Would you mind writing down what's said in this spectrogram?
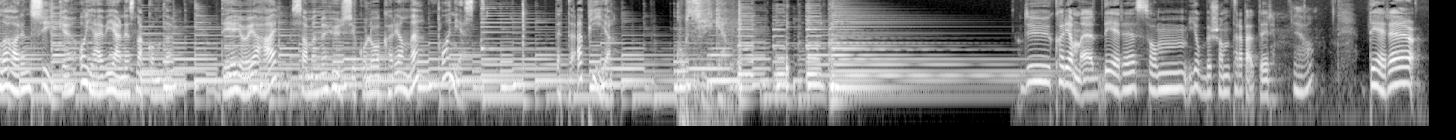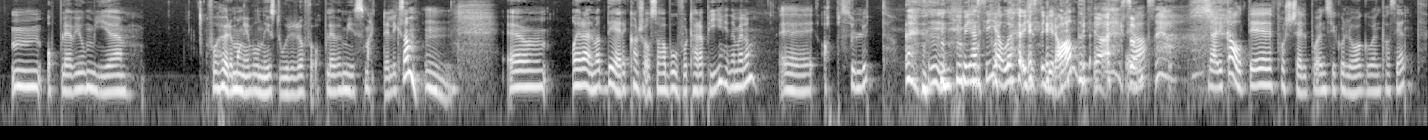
Alle har en syke, og jeg vil gjerne snakke om det. Det gjør jeg her, sammen med huspsykolog Karianne og en gjest. Dette er Pia om syke. Du Karianne, dere som jobber som terapeuter. Ja. Dere mm, opplever jo mye Får høre mange vonde historier og får oppleve mye smerte, liksom. Um, og jeg regner med at dere kanskje også har behov for terapi innimellom? Eh, absolutt. Mm, vil jeg si. I aller høyeste grad. Ja, ikke sant? Ja. Det er ikke alltid forskjell på en psykolog og en pasient.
